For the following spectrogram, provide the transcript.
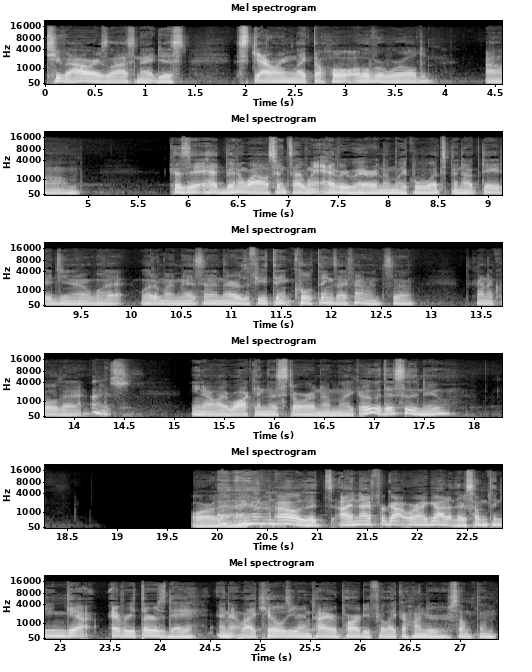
two hours last night just scouring like the whole overworld, um, because it had been a while since I went everywhere, and I'm like, well, what's been updated? You know, what what am I missing? And there was a few cool things I found, so it's kind of cool that Nice. you know I walk in this store and I'm like, oh, this is new. Or like, I haven't- oh, that's and I forgot where I got it. There's something you can get every Thursday, and it like heals your entire party for like a hundred or something.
